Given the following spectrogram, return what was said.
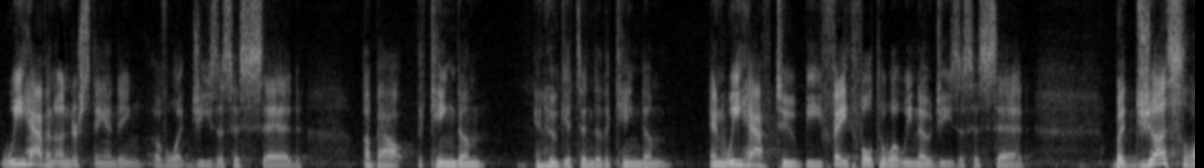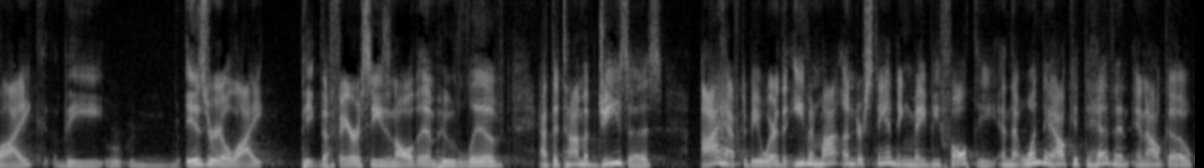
we have an understanding of what Jesus has said about the kingdom and who gets into the kingdom, and we have to be faithful to what we know Jesus has said. But just like the Israelite, the Pharisees, and all them who lived at the time of Jesus, I have to be aware that even my understanding may be faulty, and that one day I'll get to heaven and I'll go,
